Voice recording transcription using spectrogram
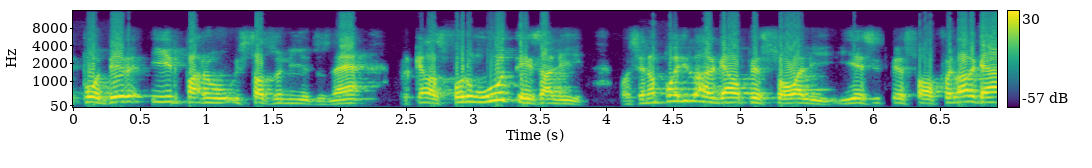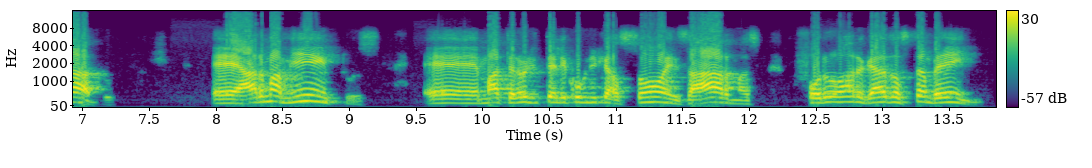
poder ir para os Estados Unidos, né? Porque elas foram úteis ali. Você não pode largar o pessoal ali. E esse pessoal foi largado. É, armamentos, é, material de telecomunicações, armas, foram largadas também.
